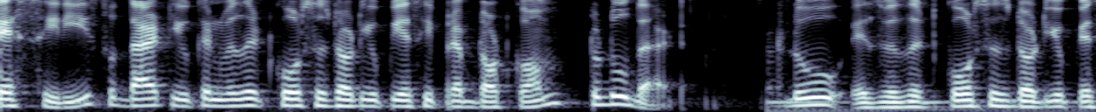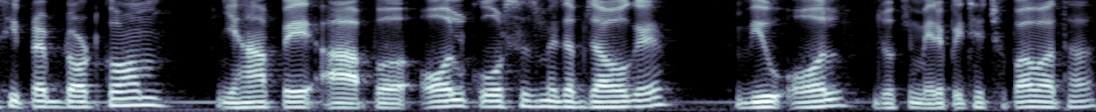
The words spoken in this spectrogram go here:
टेस्ट सीरीज़ तो that you can visit courses dot U P S C prep dot com to do that to do is visit courses dot U P S C prep dot com यहाँ पे आप ऑल कोर्सेज में जब जाओगे व्यू ऑल जो कि मेरे पीछे छुपा हुआ था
